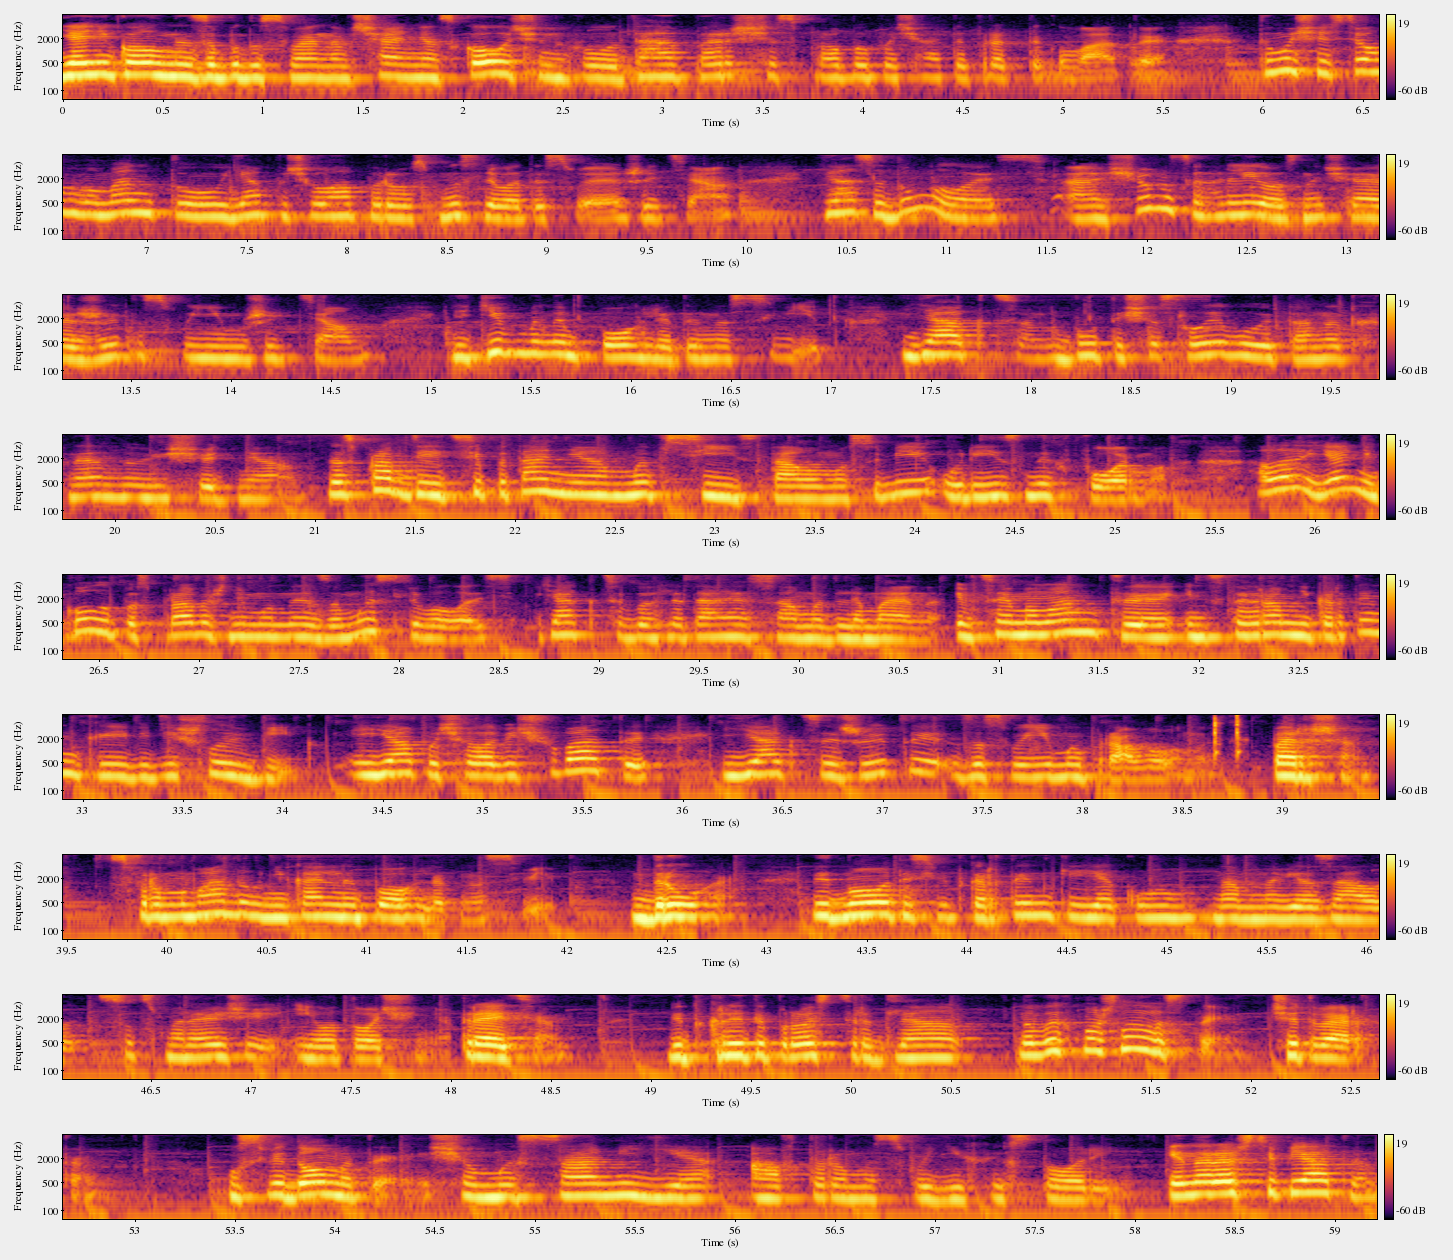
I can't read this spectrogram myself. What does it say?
Я ніколи не забуду своє навчання з коучингу та перші спроби почати практикувати. Тому що з цього моменту я почала переосмислювати своє життя. Я задумалась, а що взагалі означає жити своїм життям, які в мене погляди на світ. Як це бути щасливою та натхненною щодня? Насправді ці питання ми всі ставимо собі у різних формах. Але я ніколи по-справжньому не замислювалась, як це виглядає саме для мене. І в цей момент е, інстаграмні картинки відійшли в бік, і я почала відчувати, як це жити за своїми правилами. Перше сформувати унікальний погляд на світ. Друге відмовитись від картинки, яку нам нав'язали соцмережі і оточення. Третє відкрити простір для нових можливостей. Четверте усвідомити, що ми самі є авторами своїх історій. І нарешті п'яте.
